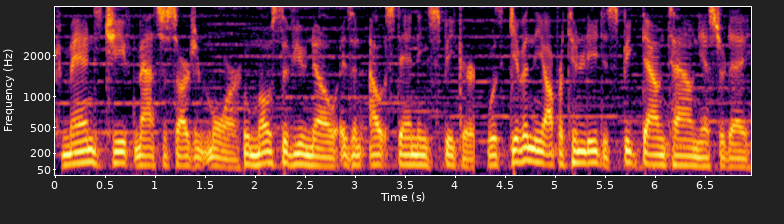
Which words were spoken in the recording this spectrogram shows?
Command Chief Master Sergeant Moore, who most of you know is an outstanding speaker, was given the opportunity to speak downtown yesterday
